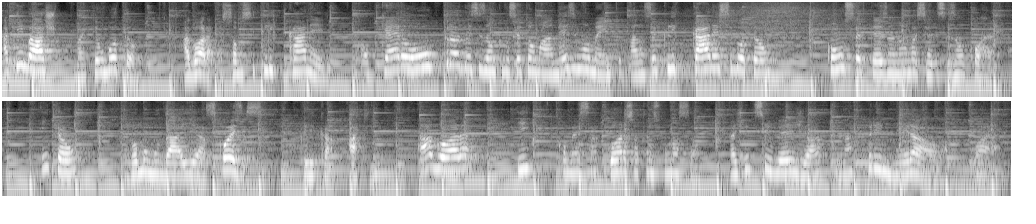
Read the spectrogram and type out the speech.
Aqui embaixo vai ter um botão. Agora é só você clicar nele. Qualquer outra decisão que você tomar nesse momento, a não ser clicar nesse botão, com certeza não vai ser a decisão correta. Então, vamos mudar aí as coisas? Clica aqui agora e começa agora a sua transformação. A gente se vê já na primeira aula. Bora!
